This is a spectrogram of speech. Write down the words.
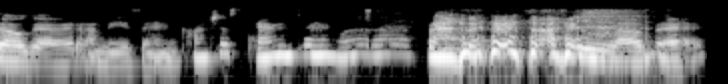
so good. Amazing. Conscious parenting. What up? I love it.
